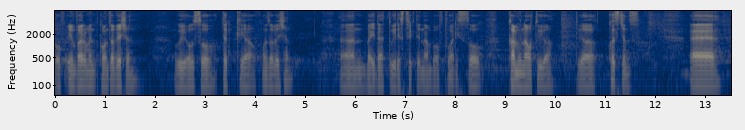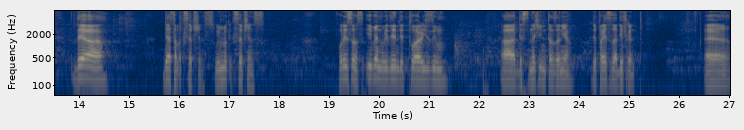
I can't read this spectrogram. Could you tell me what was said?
of environment conservation, we also take care of conservation, and by that we restrict the number of tourists. So, coming now to your to your questions, uh, there are there are some exceptions. We make exceptions. For instance, even within the tourism uh, destination in Tanzania, the prices are different. Uh,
